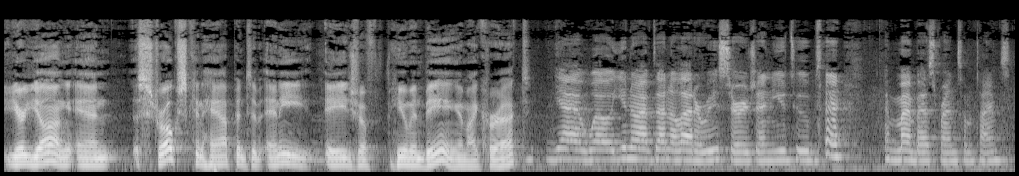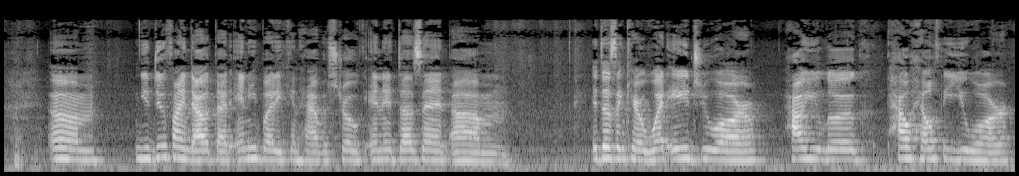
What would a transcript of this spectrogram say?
you're young, and strokes can happen to any age of human being. Am I correct? Yeah, well, you know, I've done a lot of research, and YouTube's my best friend sometimes. Um, you do find out that anybody can have a stroke, and it doesn't um, it doesn't care what age you are, how you look, how healthy you are,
